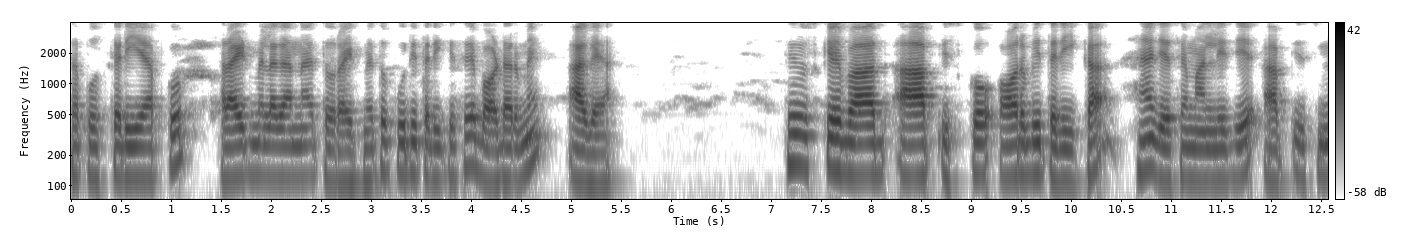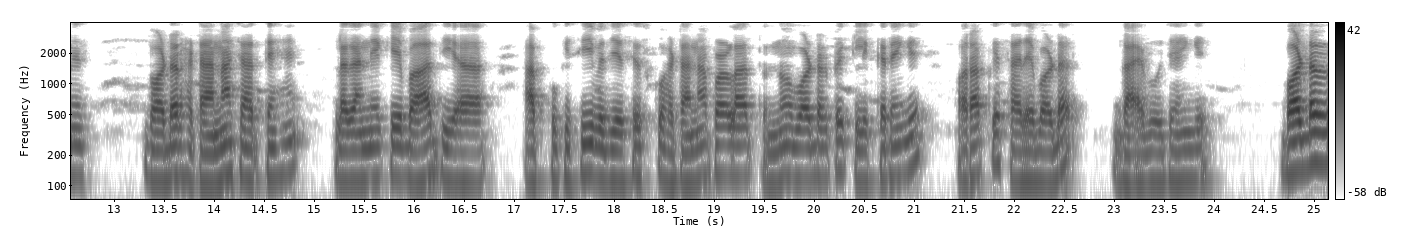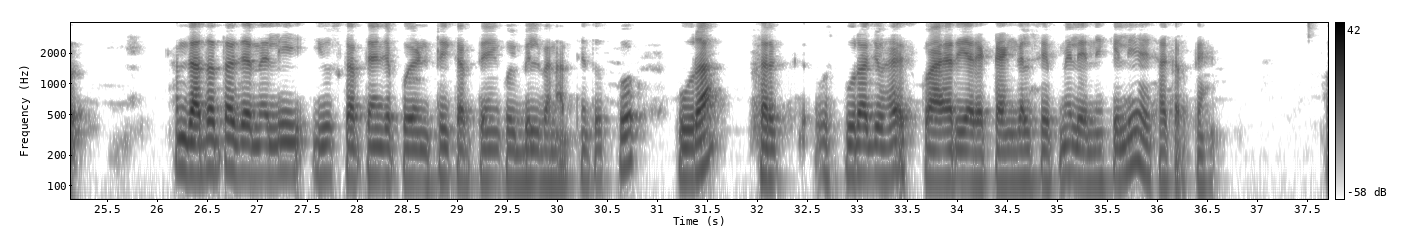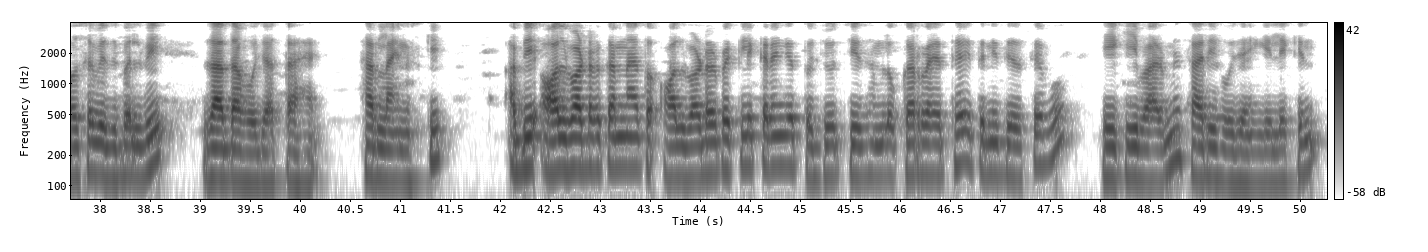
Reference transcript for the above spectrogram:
सपोज़ करिए आपको राइट में लगाना है तो राइट में तो पूरी तरीके से बॉर्डर में आ गया। फिर उसके बाद आप इसको और भी तरीका हैं, जैसे मान लीजिए आप इसमें बॉर्डर हटाना चाहते हैं लगाने के बाद या आपको किसी वजह से उसको हटाना पड़ रहा तो नो बॉर्डर पे क्लिक करेंगे और आपके सारे बॉर्डर गायब हो जाएँगे। बॉर्डर हम ज़्यादातर जनरली यूज़ करते हैं, जब कोई एंट्री करते हैं, कोई बिल बनाते हैं तो उसको पूरा सर उस पूरा जो है स्क्वायर या रेक्टेंगल शेप में लेने के लिए ऐसा करते हैं। उसे विजिबल भी ज़्यादा हो जाता है, हर लाइन उसकी। अभी ऑल बॉर्डर करना है तो ऑल बॉर्डर पे क्लिक करेंगे तो जो चीज़ हम लोग कर रहे थे, इतनी देर से वो एक ही बार में सारी हो जाएँगी, लेकिन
